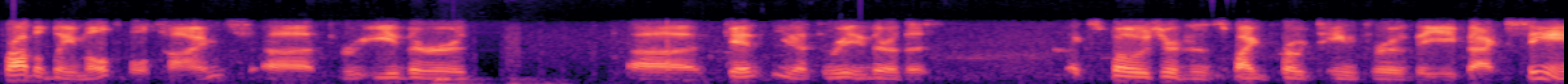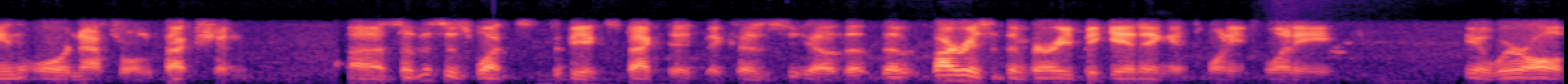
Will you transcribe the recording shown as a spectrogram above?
probably multiple times uh, through either uh, get, you know, through either the exposure to the spike protein through the vaccine or natural infection. Uh, so this is what's to be expected because you know the, the virus at the very beginning in 2020, you know, we're all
